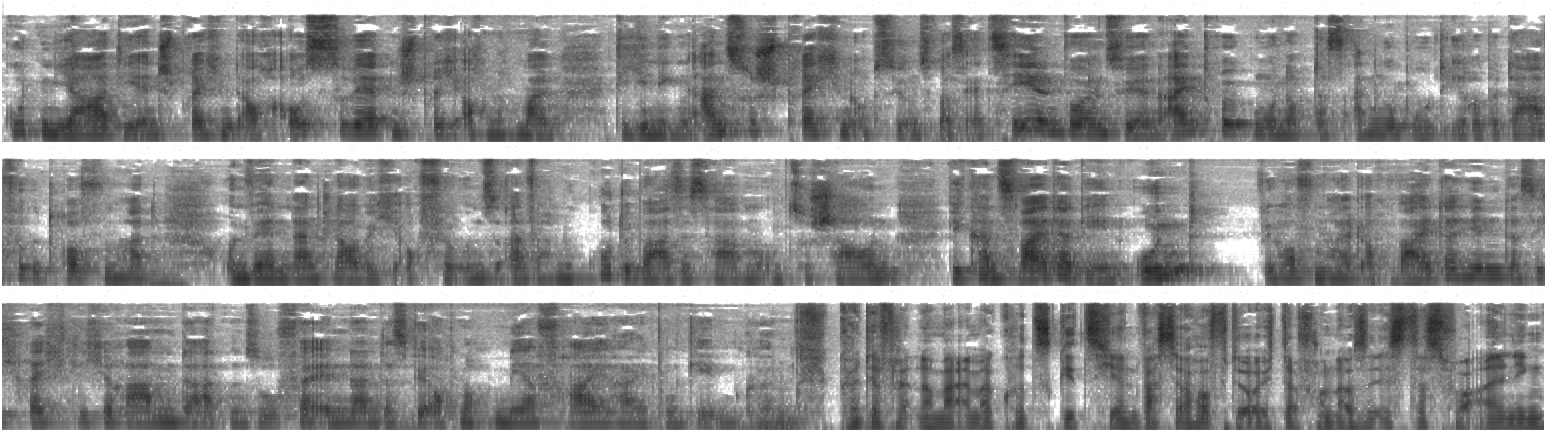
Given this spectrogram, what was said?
guten Jahr die entsprechend auch auszuwerten, sprich auch nochmal diejenigen anzusprechen, ob sie uns was erzählen wollen zu ihren Eindrücken und ob das Angebot ihre Bedarfe getroffen hat und werden dann, glaube ich, auch für uns einfach eine gute Basis haben, um zu schauen, wie kann es weitergehen. Und wir hoffen halt auch weiterhin, dass sich rechtliche Rahmendaten so verändern, dass wir auch noch mehr Freiheiten geben können. Könnt ihr vielleicht noch mal einmal kurz skizzieren, was erhofft ihr euch davon? Also ist das vor allen Dingen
